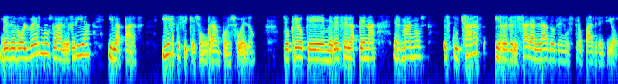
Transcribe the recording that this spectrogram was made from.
de devolvernos la alegría y la paz. Y este sí que es un gran consuelo. Yo creo que merece la pena, hermanos, escuchar y regresar al lado de nuestro Padre Dios.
